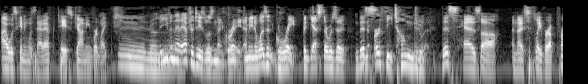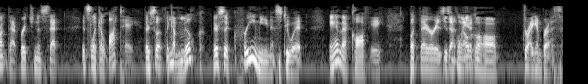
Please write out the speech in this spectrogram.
I was getting was that aftertaste. Johnny were like, "Eh, no, Even that aftertaste wasn't that great. I mean, it wasn't great, but yes, there was a This- an earthy tone to it. This has uh, a nice flavor up front. That richness. That it's like a latte. There's a, like a milk. There's a creaminess to it, and that coffee. But there is, that definitely alcohol? dragon breath.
